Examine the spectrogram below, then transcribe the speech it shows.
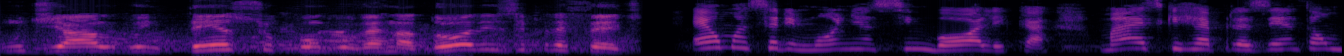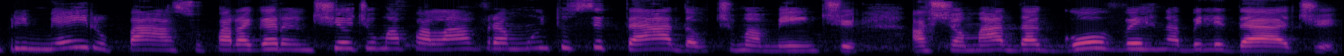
um diálogo intenso com governadores e prefeitos. É uma cerimônia simbólica, mas que representa um primeiro passo para a garantia de uma palavra muito citada ultimamente, a chamada governabilidade.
